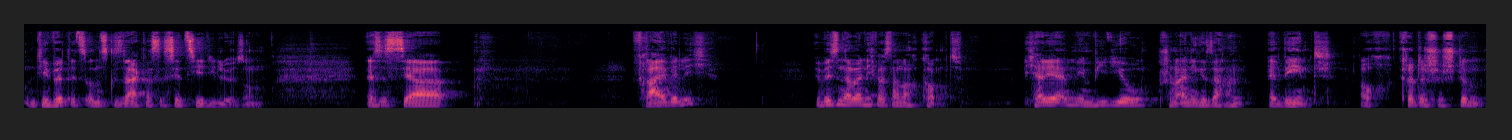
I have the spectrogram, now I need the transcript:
und hier wird jetzt uns gesagt, das ist jetzt hier die Lösung. Es ist ja freiwillig. Wir wissen aber nicht, was da noch kommt. Ich hatte ja in dem Video schon einige Sachen erwähnt, auch kritische Stimmen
